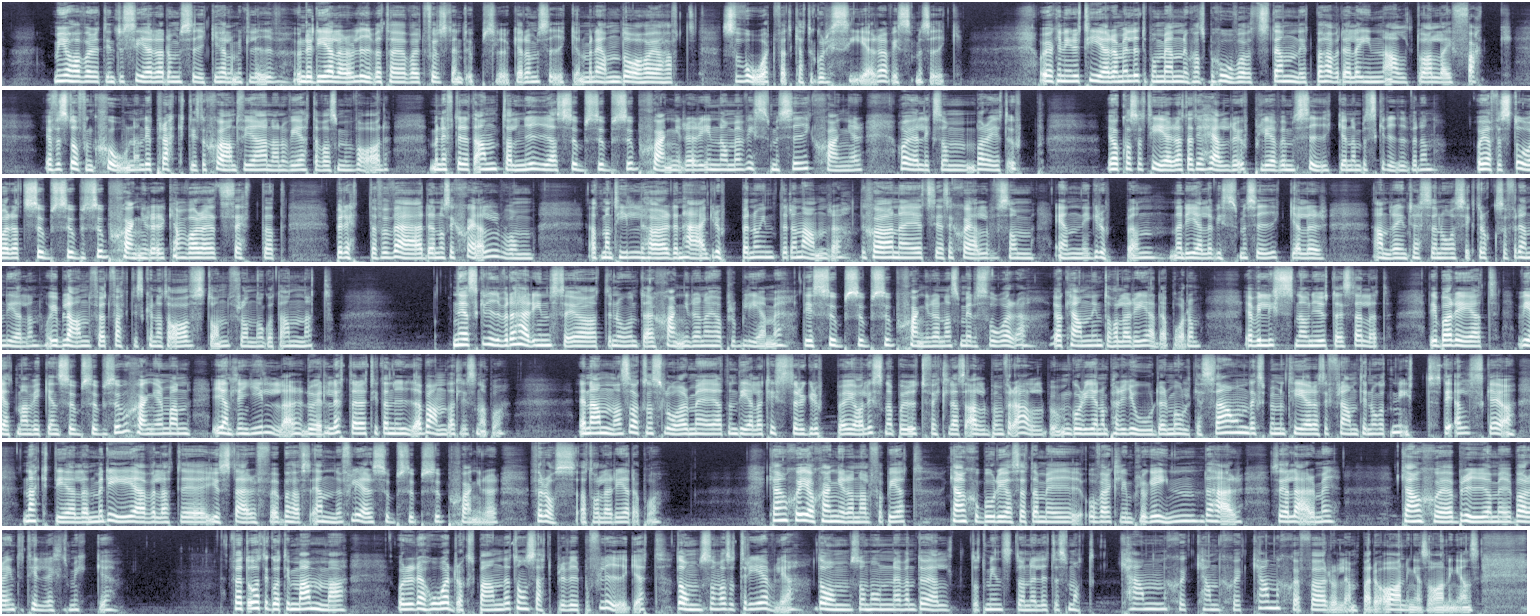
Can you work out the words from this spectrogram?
Men jag har varit intresserad av musik i hela mitt liv. Under delar av livet har jag varit fullständigt uppslukad av musiken, men ändå har jag haft svårt för att kategorisera viss musik. Och jag kan irritera mig lite på människans behov av att ständigt behöva dela in allt och alla i fack. Jag förstår funktionen, det är praktiskt och skönt för hjärnan att veta vad som är vad. Men efter ett antal nya sub-sub-subgenrer inom en viss musikgenre har jag liksom bara gett upp. Jag har konstaterat att jag hellre upplever musiken än beskriver den. Och jag förstår att sub-sub-subgenrer kan vara ett sätt att berätta för världen och sig själv om att man tillhör den här gruppen och inte den andra. Det sköna är att se sig själv som en i gruppen när det gäller viss musik eller andra intressen och åsikter också för den delen. Och ibland för att faktiskt kunna ta avstånd från något annat. När jag skriver det här inser jag att det nog inte är genrerna jag har problem med. Det är sub-sub-subgenrerna som är det svåra. Jag kan inte hålla reda på dem. Jag vill lyssna och njuta istället. Det är bara det att vet man vilken sub-sub-subgenre man egentligen gillar, då är det lättare att hitta nya band att lyssna på. En annan sak som slår mig är att en del artister och grupper jag lyssnar på utvecklas album för album, går igenom perioder med olika sound, experimenterar sig fram till något nytt. Det älskar jag. Nackdelen med det är väl att det just därför behövs ännu fler sub-sub-subgenrer för oss att hålla reda på. Kanske är jag genreanalfabet. Kanske borde jag sätta mig och verkligen plugga in det här så jag lär mig. Kanske bryr jag mig bara inte tillräckligt mycket. För att återgå till mamma och det där hårdrocksbandet hon satt bredvid på flyget, de som var så trevliga, de som hon eventuellt åtminstone lite smått kanske, kanske, kanske förolämpade aningens aningens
